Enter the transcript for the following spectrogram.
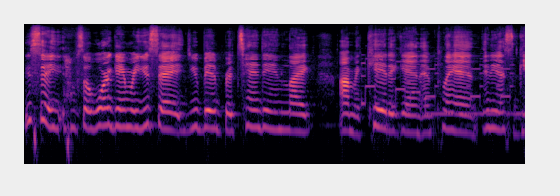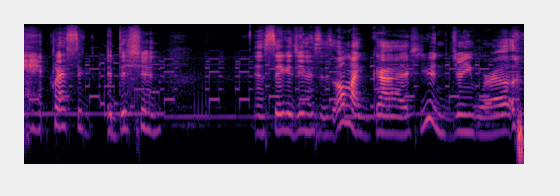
You say so, War Gamer. You said you've been pretending like I'm a kid again and playing NES game, Classic Edition and Sega Genesis. Oh my gosh, you in Dream World.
